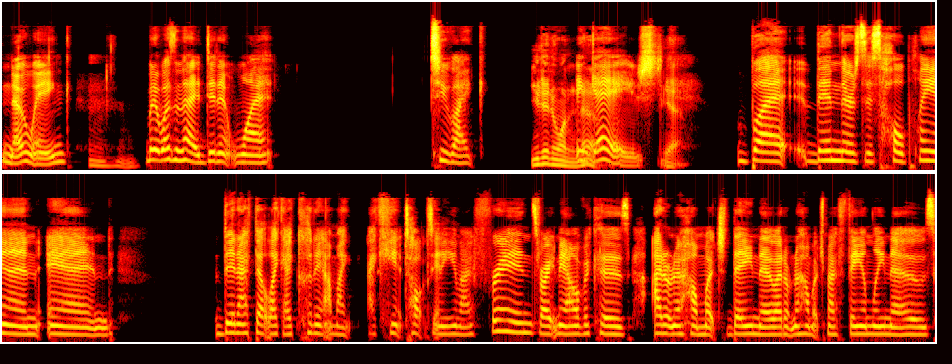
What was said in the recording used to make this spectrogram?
knowing, Mhm. but it wasn't that I didn't want to like You didn't want to know. engaged. Yeah. But then there's this whole plan and then I felt like I couldn't. I'm like, I can't talk to any of my friends right now because I don't know how much they know. I don't know how much my family knows.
